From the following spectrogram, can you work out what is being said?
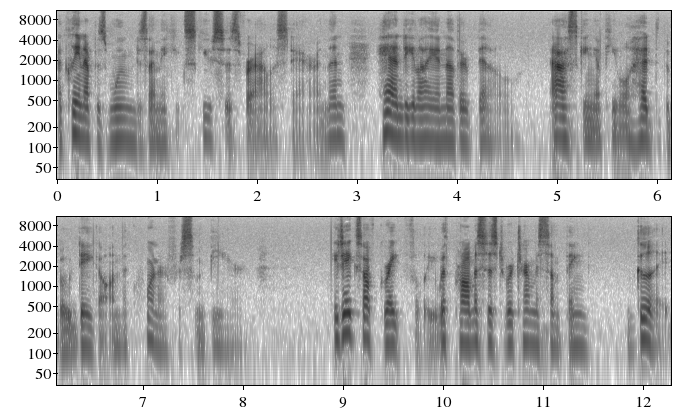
I clean up his wound as I make excuses for Alastair, and then hand Eli another bill asking if he will head to the bodega on the corner for some beer. He takes off gratefully, with promises to return with something good,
